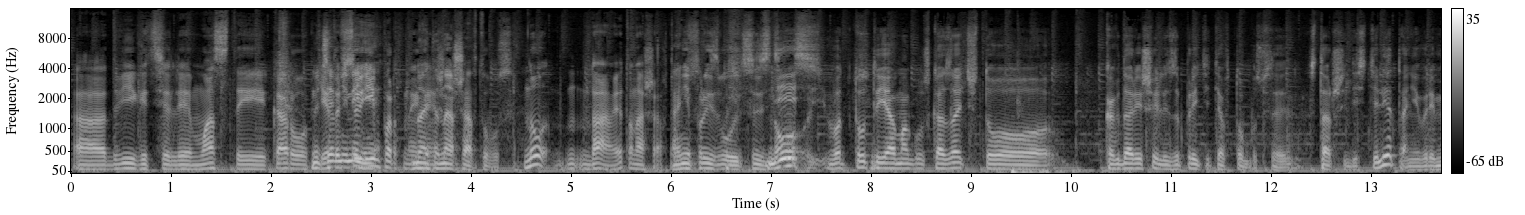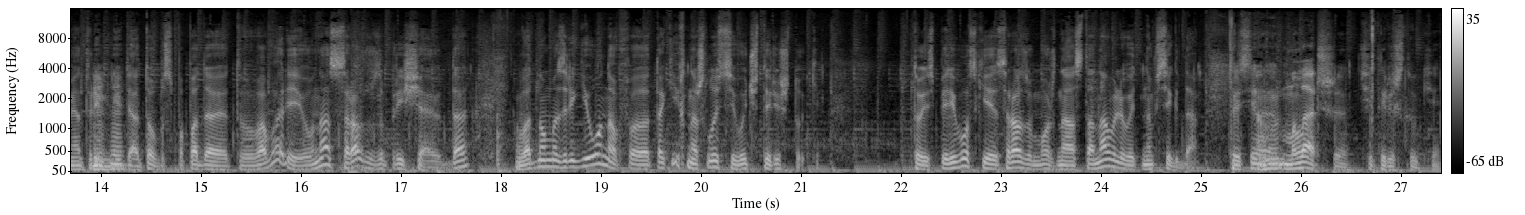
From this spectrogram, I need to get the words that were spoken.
э, двигатели, мосты, коробки. Но, тем это не все менее, импортные. Но это конечно. наши автобусы. Ну, да, это наши автобусы. Они производятся Ну, здесь. вот тут я могу сказать, что когда решили запретить автобусы старше 10 лет, они время от времени, Мгм. автобус попадают в аварии, у нас сразу запрещают, да. В одном из регионов э, таких нашлось всего 4 штуки. То есть перевозки сразу можно останавливать навсегда. То есть э, Мгм. младше 4 штуки,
